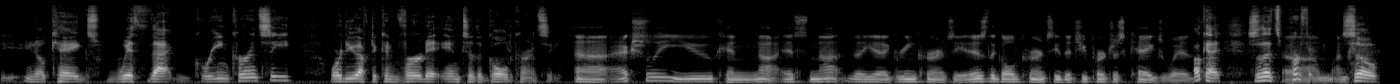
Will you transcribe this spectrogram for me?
you know, kegs with that green currency, or do you have to convert it into the gold currency? Uh, actually, you cannot. It's not the uh, green currency. It is the gold currency that you purchase kegs with. Okay, so that's perfect. Um, I'm so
